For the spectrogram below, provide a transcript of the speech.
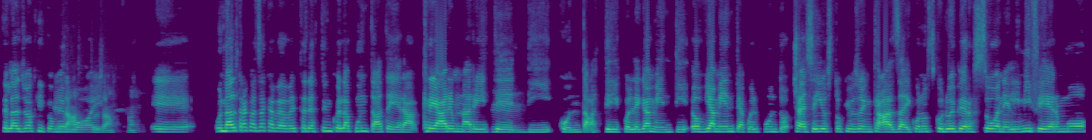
Te la giochi come esatto, vuoi. esatto. E un'altra cosa che avevate detto in quella puntata era creare una rete Mhm. di contatti, di collegamenti e ovviamente a quel punto, cioè se io sto chiuso in casa e conosco due persone, lì mi fermo,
